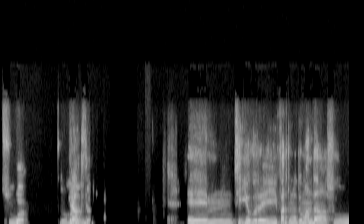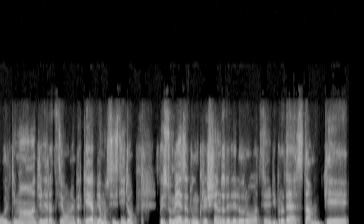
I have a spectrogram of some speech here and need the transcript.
sua domanda. Eh, sì, io vorrei farti una domanda su ultima generazione, perché abbiamo assistito questo mese ad un crescendo delle loro azioni di protesta che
